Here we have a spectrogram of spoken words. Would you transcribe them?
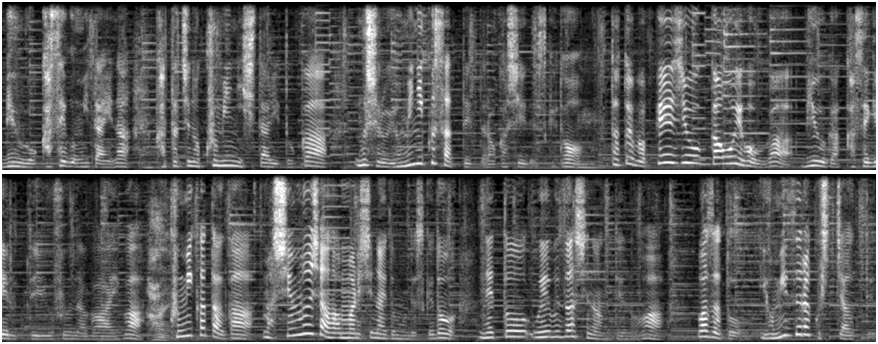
ビューを稼ぐみたいな形の組にしたりとかむしろ読みにくさって言ったらおかしいですけど、うん。例えばページが多い方がビューが稼げるっていう風な場合は、はい。組み方が、まあ、新聞社はあんまりしないと思うんですけどネットウェブ雑誌なんていうのはわざと読みづらくしちゃうっていう。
